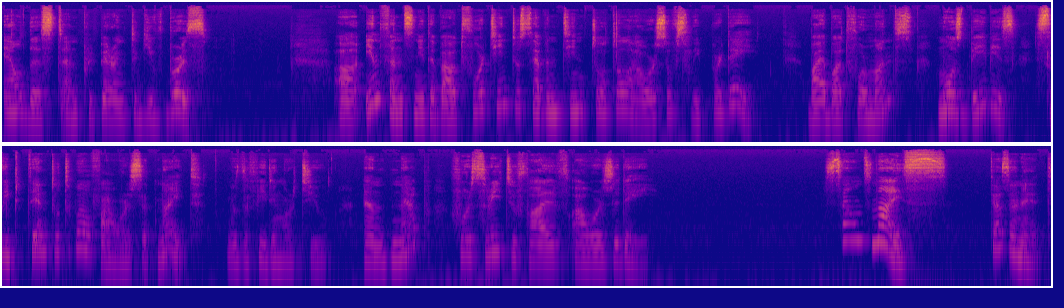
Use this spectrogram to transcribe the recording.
eldest and preparing to give birth. Uh, infants need about 14 to 17 total hours of sleep per day. By about four months, most babies sleep 10 to 12 hours at night with a feeding or two and nap for 3 to 5 hours a day. Sounds nice, doesn't it?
